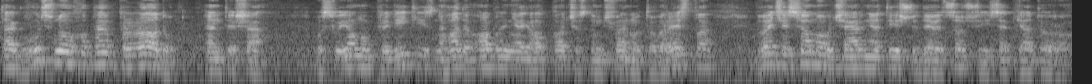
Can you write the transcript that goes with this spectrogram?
так гучно охопив природу НТШ у своєму привіті з нагоди обрання його почесним членом товариства 27 червня 1965 року.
